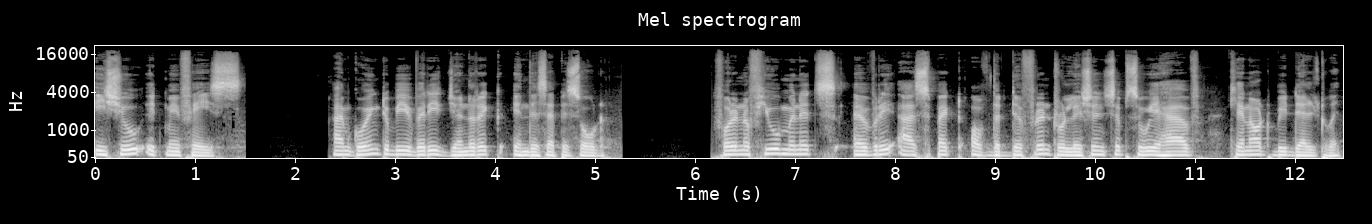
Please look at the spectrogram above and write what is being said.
issue it may face. I am going to be very generic in this episode. For in a few minutes, every aspect of the different relationships we have cannot be dealt with.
